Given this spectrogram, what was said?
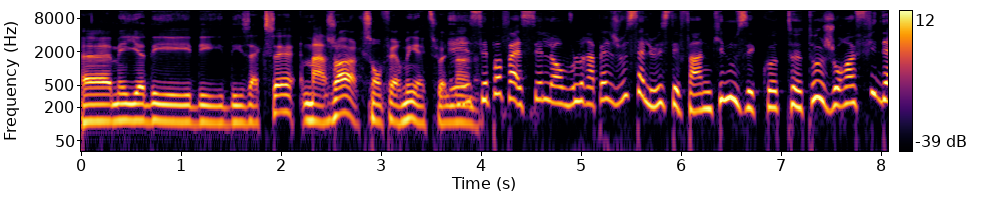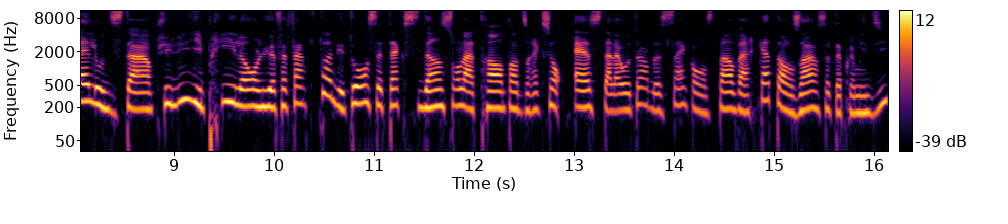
euh, mais il y a des, des, des accès majeurs qui sont fermés actuellement. Et c'est pas facile, là, on vous le rappelle. Je veux saluer Stéphane qui nous écoute euh, toujours, un fidèle auditeur. Puis lui, il est pris, là, on lui a fait faire tout un détour, cet accident sur la 30 en direction Est à la hauteur de Saint-Constant vers 14 h cet après-midi.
